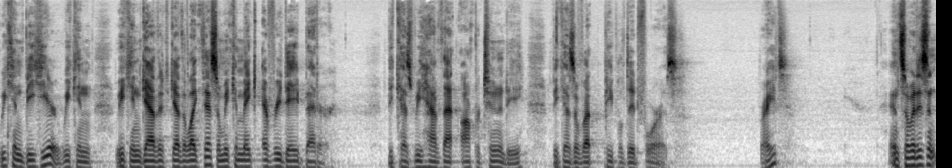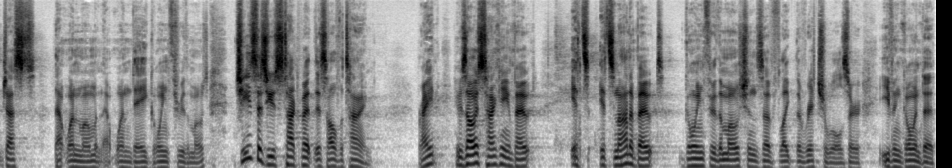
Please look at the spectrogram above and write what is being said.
we can be here. We can, we can gather together like this, and we can make every day better because we have that opportunity because of what people did for us. Right? And so it isn't just that one moment, that one day going through the most. Jesus used to talk about this all the time, right? He was always talking about it's, it's not about going through the motions of like the rituals or even going to,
